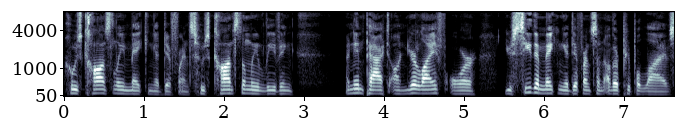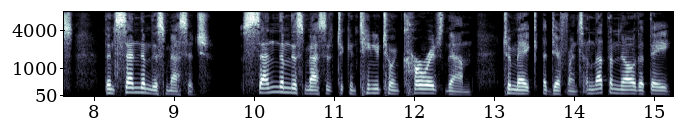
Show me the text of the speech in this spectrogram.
who's constantly making a difference, who's constantly leaving an impact on your life, or you see them making a difference on other people's lives, then send them this message. Send them this message to continue to encourage them to make a difference and let them know that they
